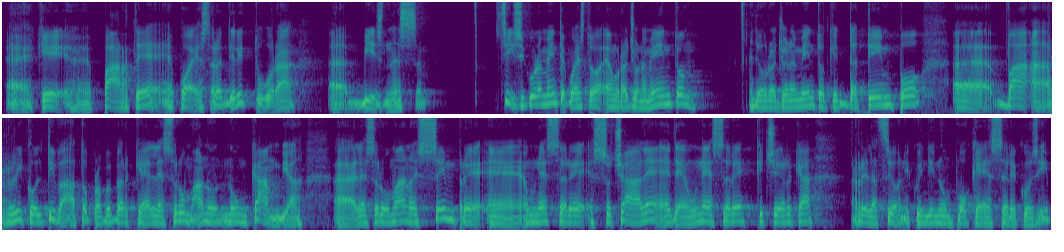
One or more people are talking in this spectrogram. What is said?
eh, che eh, parte, eh, può essere addirittura eh, business. Sì, sicuramente questo è un ragionamento ed è un ragionamento che da tempo eh, va ricoltivato proprio perché l'essere umano non cambia, eh, l'essere umano è sempre eh, un essere sociale ed è un essere che cerca relazioni, quindi non può che essere così.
